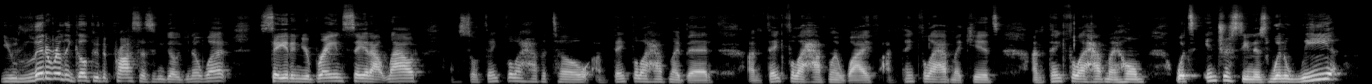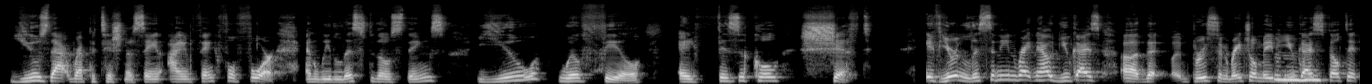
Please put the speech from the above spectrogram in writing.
you literally go through the process and you go, you know what? Say it in your brain, say it out loud. I'm so thankful I have a toe. I'm thankful I have my bed. I'm thankful I have my wife. I'm thankful I have my kids. I'm thankful I have my home. What's interesting is when we use that repetition of saying, I am thankful for, and we list those things, you will feel a physical shift. If you're listening right now, you guys, uh, the, uh, Bruce and Rachel, maybe mm-hmm. you guys mm-hmm. felt it.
